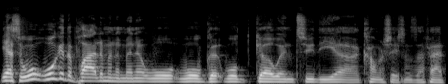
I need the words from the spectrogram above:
Yeah, so we'll, we'll get the platinum in a minute. We'll we'll go, we'll go into the uh, conversations I've had.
